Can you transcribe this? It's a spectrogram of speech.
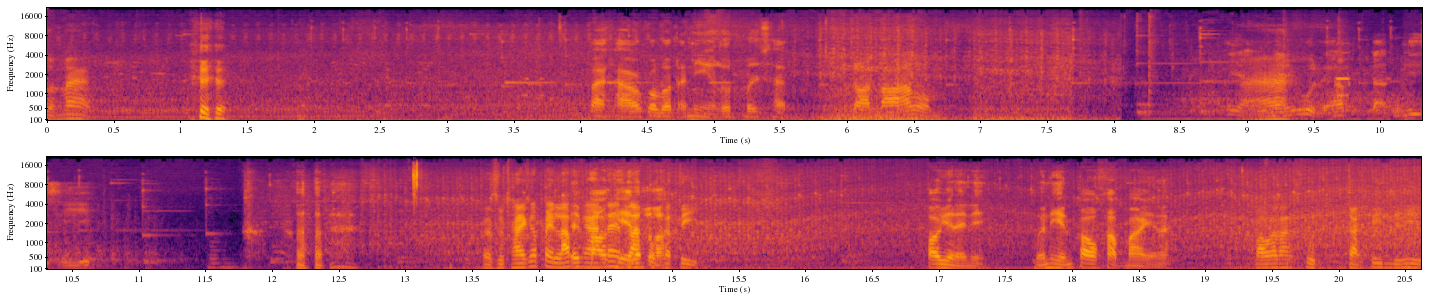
ส่วนมาก ป้ายขาวก็รถอันนี้รถบริษัทจอดรอครับผม ไม่อยากให้ไม่พูดเลยครับตัดเป็นที่สีแต่สุดท้ายก็ไปรับงานได้ตามปกติเป้าอยู่ไหนนี่ เหมือนเห็นเป้าขับมาอยู่นะ เรากำลังขุดจากดินอยู่พี่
